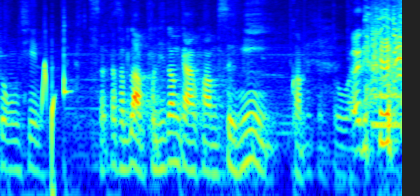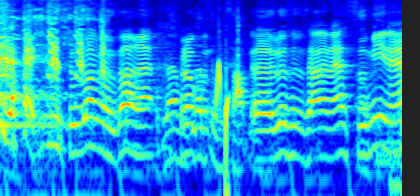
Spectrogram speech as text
จงชิ ก็สำหรับคนที่ต้องการความสื่อมี่ความเป็นส่วนตัว เออใช่ใช่ใช่ถูกต้องถูกต้องนะเริ่มเริ่มซึมซับ เออเริ่มซึมซับนะซูมี่นะ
